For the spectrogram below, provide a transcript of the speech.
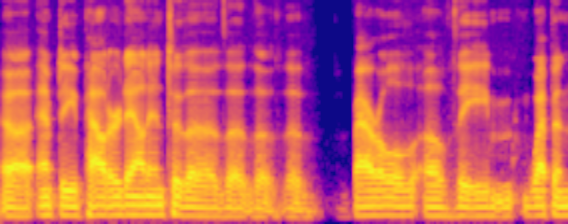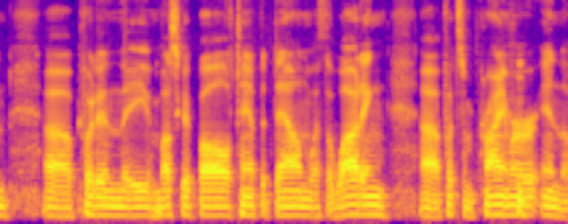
uh, empty powder down into the, the, the, the barrel of the weapon, uh, put in the musket ball, tamp it down with the wadding, uh, put some primer in the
